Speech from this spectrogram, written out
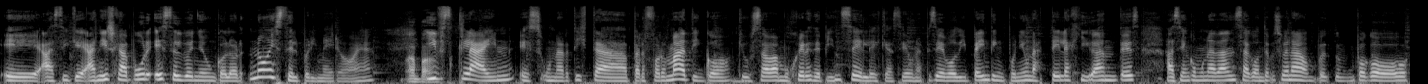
Eh, así que Anish Kapoor es el dueño de un color, no es el primero, ¿eh? Apa. Yves Klein es un artista performático que usaba mujeres de pinceles, que hacía una especie de body painting, ponía unas telas gigantes, hacían como una danza contemporánea. Suena un poco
